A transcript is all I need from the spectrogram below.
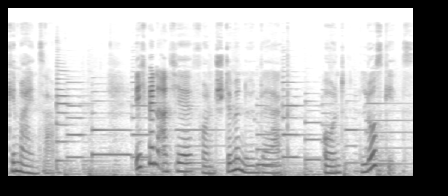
gemeinsam. Ich bin Antje von Stimme Nürnberg und los geht's.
